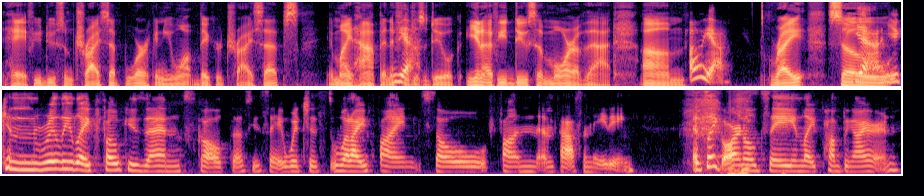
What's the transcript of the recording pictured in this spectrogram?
hey, if you do some tricep work and you want bigger triceps, it might happen if yeah. you just do, you know, if you do some more of that. Um, oh yeah. Right. So yeah, you can really like focus and sculpt, as you say, which is what I find so fun and fascinating. It's like Arnold saying like pumping iron.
